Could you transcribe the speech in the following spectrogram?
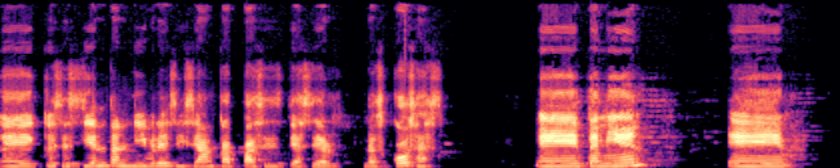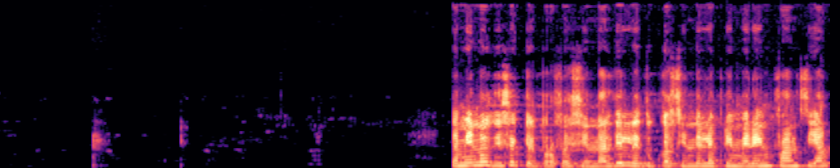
eh, que se sientan libres y sean capaces de hacer las cosas. Eh, también eh, También nos dice que el profesional de la educación de la primera infancia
